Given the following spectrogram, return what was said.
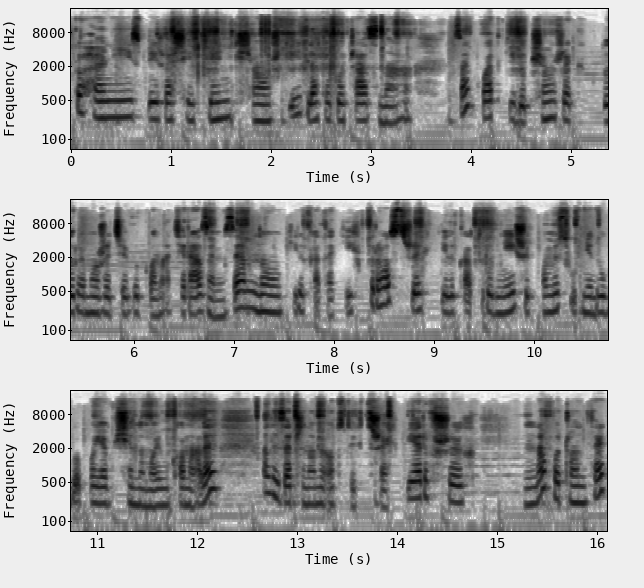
kochani, zbliża się dzień książki, dlatego czas na zakładki do książek, które możecie wykonać razem ze mną. Kilka takich prostszych, kilka trudniejszych pomysłów niedługo pojawi się na moim kanale, ale zaczynamy od tych trzech pierwszych. Na początek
